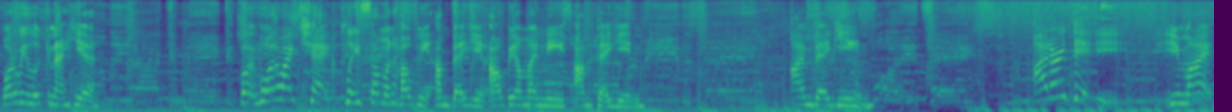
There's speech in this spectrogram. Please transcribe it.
What are we looking at here? What, what do I check? Please, someone help me. I'm begging. I'll be on my knees. I'm begging. I'm begging. I don't think... You might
